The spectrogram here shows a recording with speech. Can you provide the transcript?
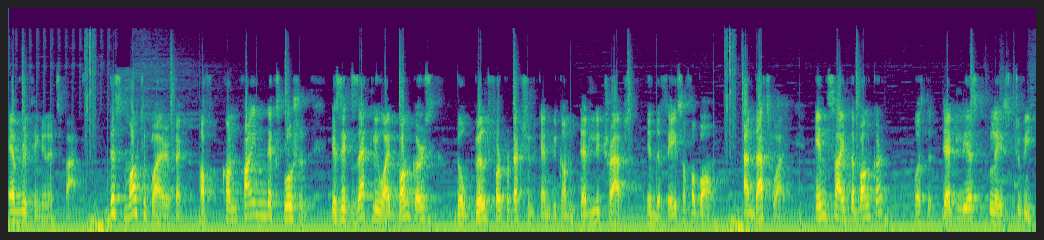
everything in its path. This multiplier effect of confined explosion is exactly why bunkers, though built for protection, can become deadly traps in the face of a bomb. And that's why inside the bunker was the deadliest place to be.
